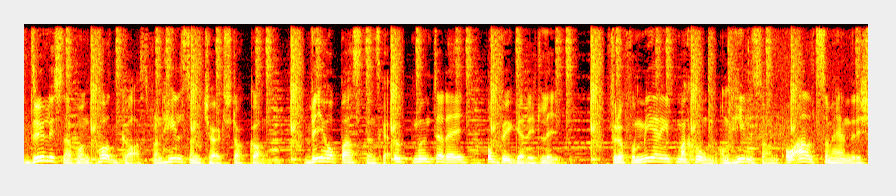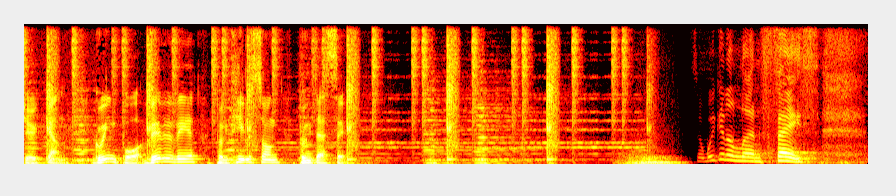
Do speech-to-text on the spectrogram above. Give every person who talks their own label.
Speaker 1: Du lyssnar på en podcast från Hillsong Church Stockholm. Vi hoppas den ska uppmuntra dig och bygga ditt liv. För att få mer information om Hillsong och allt som händer i kyrkan, gå in på www.hillsong.se.
Speaker 2: So we're going to learn faith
